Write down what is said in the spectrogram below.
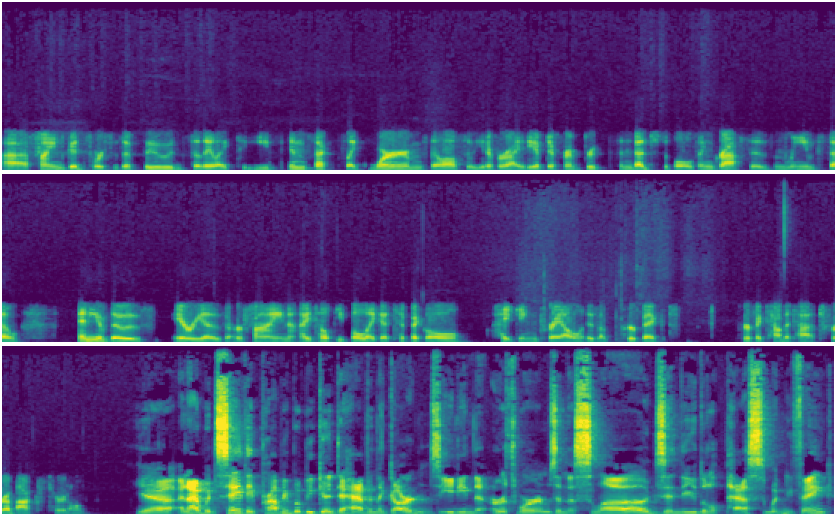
uh, find good sources of food. So they like to eat insects like worms. They'll also eat a variety of different fruits and vegetables and grasses and leaves. So any of those areas are fine. I tell people like a typical hiking trail is a perfect perfect habitat for a box turtle. Yeah, and I would say they probably would be good to have in the gardens, eating the earthworms and the slugs and the little pests, wouldn't you think?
